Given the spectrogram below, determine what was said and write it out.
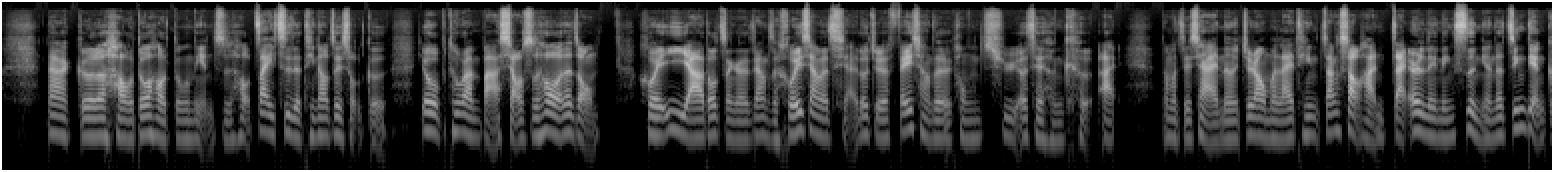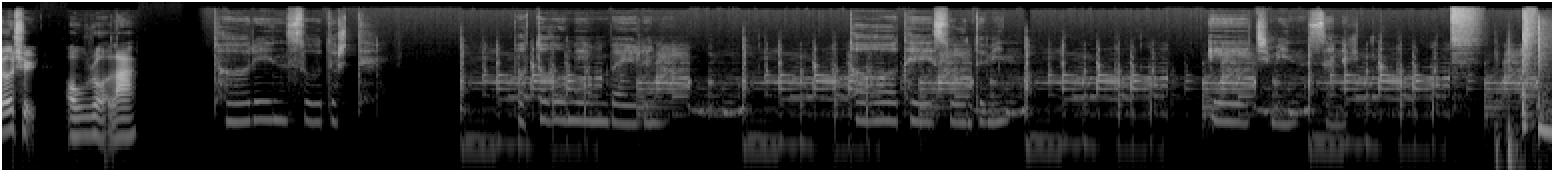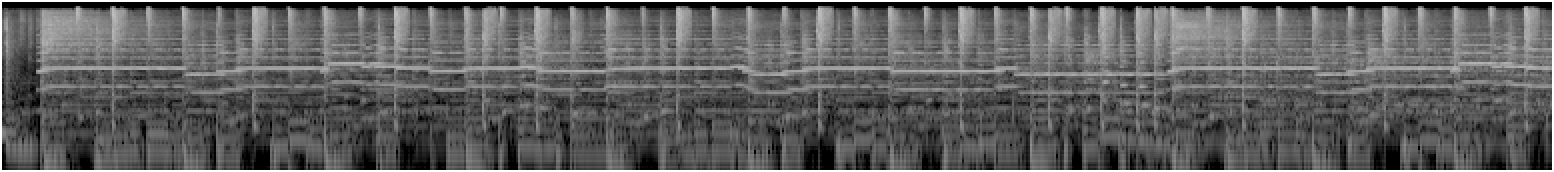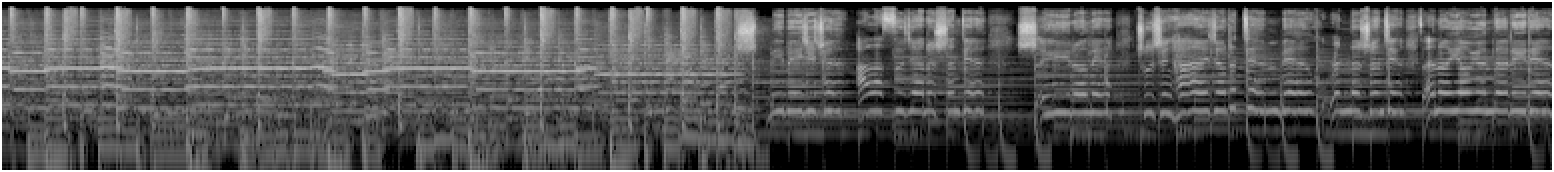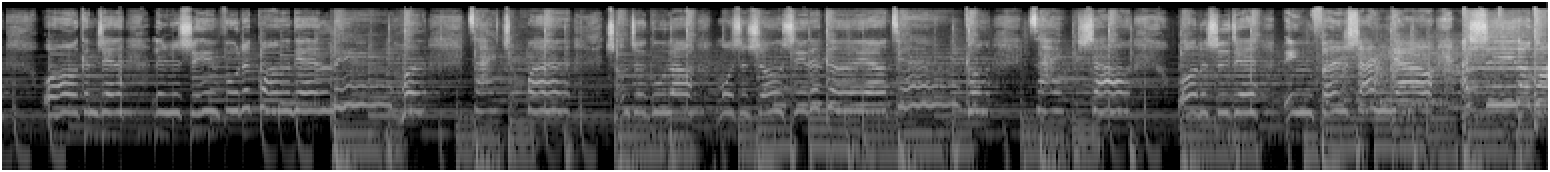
那隔了好多好多年之后，再一次的听到这首歌，又突然把小时候的那种回忆啊，都整个这样子回想了起来，都觉得非常的童趣，而且很可爱。那么接下来呢，就让我们来听张韶涵在二零零四年的经典歌曲《欧若拉》。Тоо тэ сүүнд минь ээж минь санагдна. 闪电，谁的脸出现海角的天边？忽然的瞬间，在那遥远的地点，我看见恋人幸福的光点，灵魂在召唤，唱着古老、陌生、熟悉的歌谣，天空在微笑，我的世界缤纷闪耀，爱是一道光，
